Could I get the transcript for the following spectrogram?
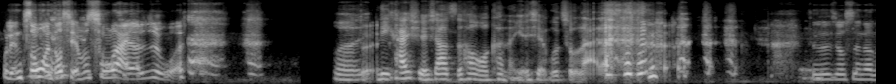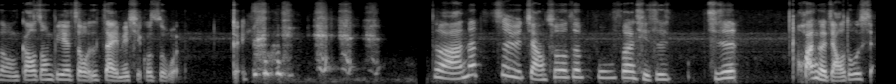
我连中文都写不出来了，日文。我离开学校之后，我可能也写不出来了。就是就是那种高中毕业之后，我就再也没写过作文。对。对啊，那至于讲错这部分，其实其实换个角度想，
